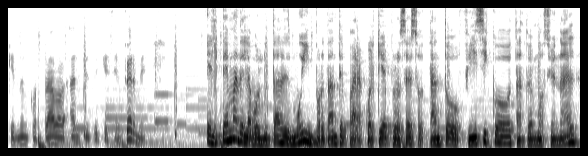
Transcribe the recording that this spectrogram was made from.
que no encontraba antes de que se enferme. El tema de la voluntad es muy importante para cualquier proceso, tanto físico, tanto emocional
